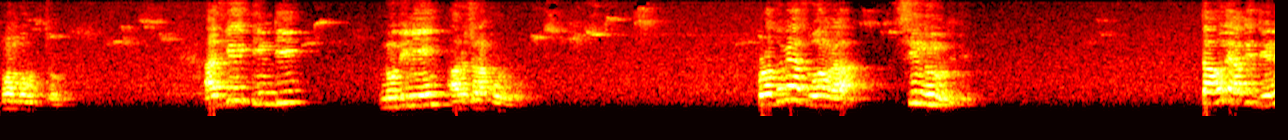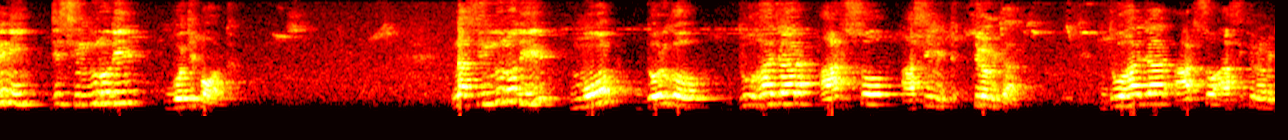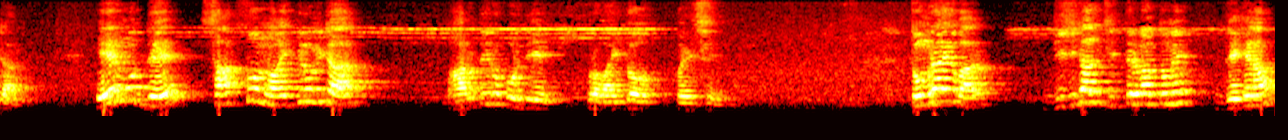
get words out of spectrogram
ব্রহ্মপুত্র। আজকে এই তিনটি নদী নিয়ে আলোচনা করব। প্রথমে আসব আমরা সিন্ধু নদীতে। তাহলে আগে জেনে নিই যে সিন্ধু নদীর গতিপথ। না, সিন্ধু নদীর মোট দৈর্ঘ্য দু হাজার আটশো আশি কিলোমিটার। দু হাজার আটশো আশি কিলোমিটার। এর মধ্যে সাতশো নয় কিলোমিটার ভারতের উপর দিয়ে প্রবাহিত হয়েছে। তোমরা এবার ডিজিটাল চিত্রের মাধ্যমে দেখে নাও,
